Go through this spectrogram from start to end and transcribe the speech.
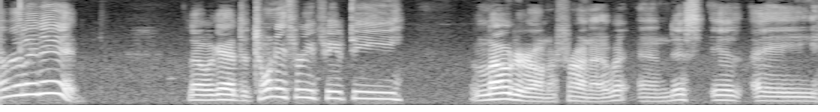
I really did. So we got the 2350 loader on the front of it. And this is a,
